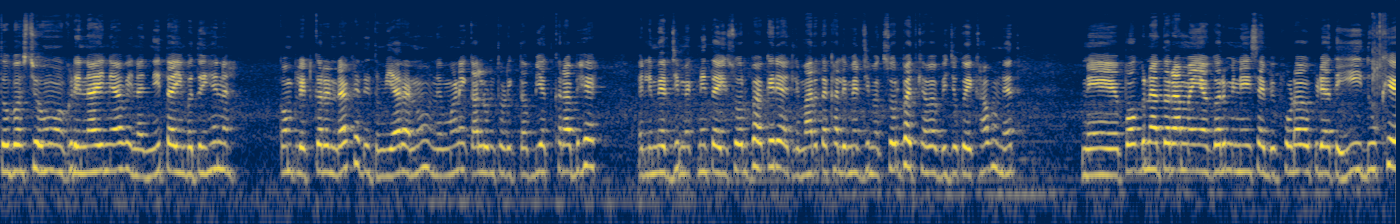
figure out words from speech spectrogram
તો બસ જો હું અઘડી નાહીને આવીને આજ નીતા એ બધું હે ને કમ્પ્લીટ કરીને રાખી દીધું યારાનું ને મને કાલુની થોડીક તબિયત ખરાબ હે. એટલે મેરજી મેક નીતા એ સોરભા કર્યા એટલે મારે તો ખાલી મેરજીમેક સોરભા જ ખાવા, બીજું કોઈ ખાવું ને ને પગના તરામાં અહીંયા ગરમીના હિસાબે ફોડા ઉપડ્યા તે એ દુખે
